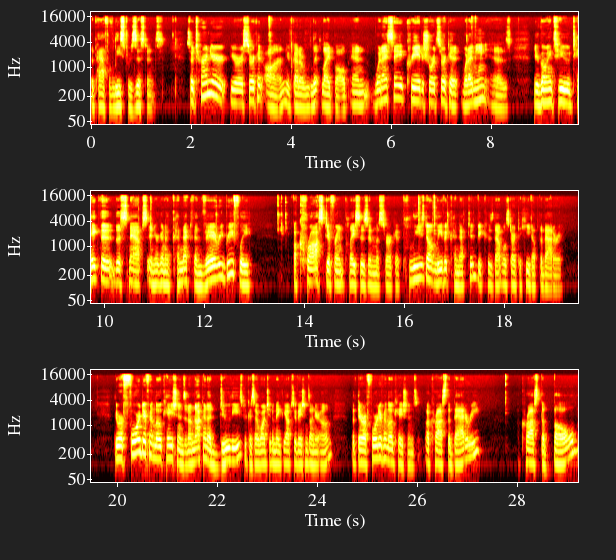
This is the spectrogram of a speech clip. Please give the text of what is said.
the path of least resistance. So turn your, your circuit on, you've got a lit light bulb, and when I say create a short circuit, what I mean is you're going to take the, the snaps and you're going to connect them very briefly across different places in the circuit. Please don't leave it connected because that will start to heat up the battery. There are four different locations, and I'm not going to do these because I want you to make the observations on your own, but there are four different locations across the battery, across the bulb,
